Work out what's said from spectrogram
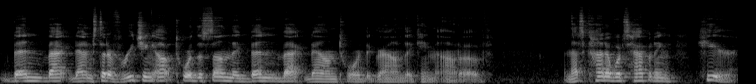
bend back down. Instead of reaching out toward the sun they bend back down toward the ground they came out of. And that's kind of what's happening here.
